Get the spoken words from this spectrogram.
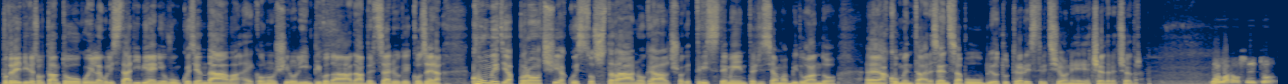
potrei dire soltanto quella con gli stadi pieni ovunque si andava e conosci l'Olimpico da, da avversario che cos'era. Come ti approcci a questo strano calcio che tristemente ci stiamo abituando eh, a commentare, senza pubblico, tutte le restrizioni, eccetera, eccetera. No, guarda, ho sentito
